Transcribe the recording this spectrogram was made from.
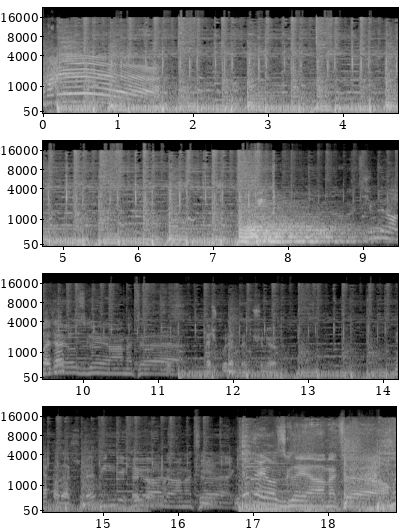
ama ne? Olacak? Meşgul etme düşünüyorum. Ne kadar süre? Belli olmaz. alamete, gidiyoruz kıyamete. Amine.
